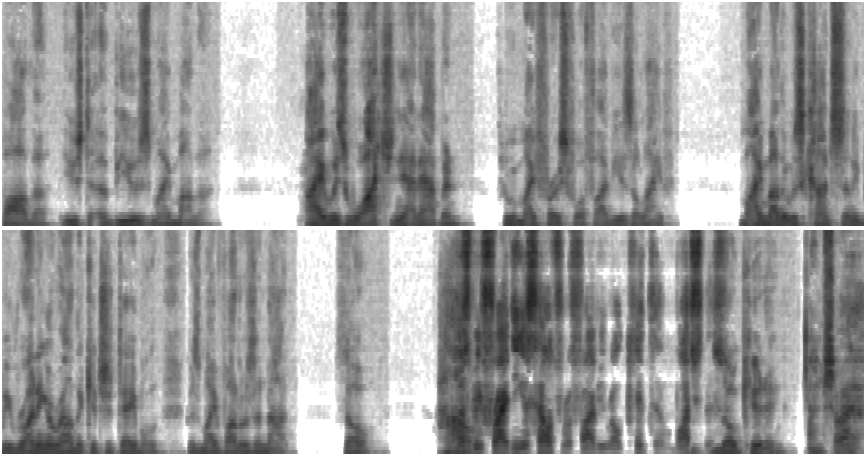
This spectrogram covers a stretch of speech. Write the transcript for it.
father used to abuse my mother. I was watching that happen through my first four or five years of life. My mother was constantly be running around the kitchen table because my father was a nut. So, It must be frightening as hell for a five-year-old kid to watch this. No kidding. I'm sure. Yeah.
